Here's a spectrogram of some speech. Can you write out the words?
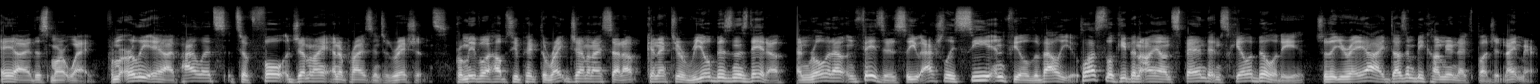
AI the smart way. From early AI pilots to full Gemini enterprise integrations. Promevo helps you pick the right Gemini setup, connect your real business data, and roll it out in phases so you actually see and feel the value. Plus, they'll keep an eye on spend and scalability so that your AI doesn't become your next budget nightmare.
